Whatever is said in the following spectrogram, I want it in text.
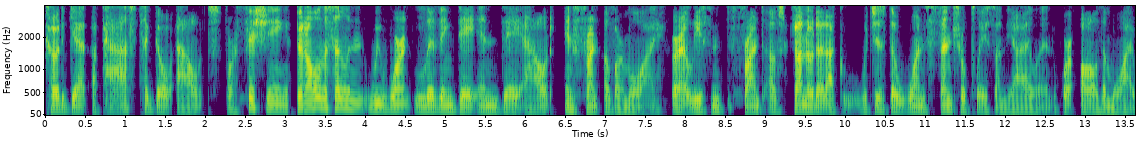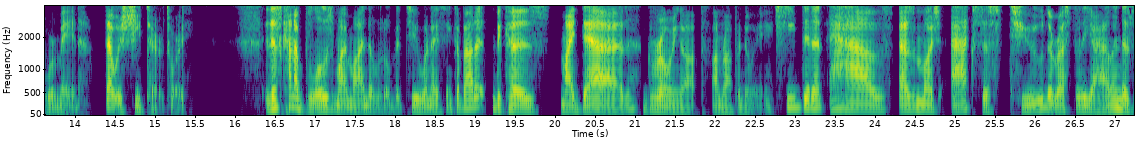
could get a pass to go out out for fishing. But all of a sudden, we weren't living day in, day out in front of our moai, or at least in front of Rano Raraku, which is the one central place on the island where all the moai were made. That was sheep territory. This kind of blows my mind a little bit too when I think about it because my dad growing up on Rapa Nui, he didn't have as much access to the rest of the island as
